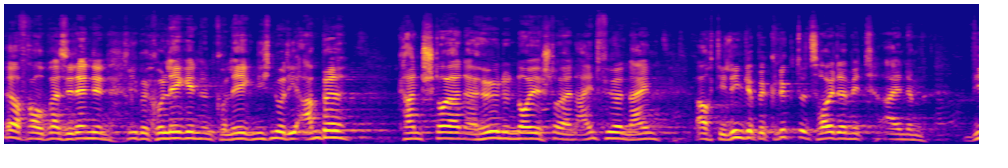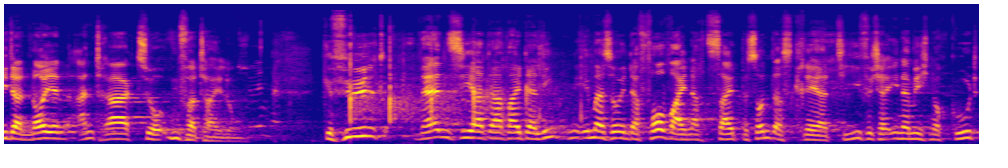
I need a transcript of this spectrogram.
Ja, Frau Präsidentin, liebe Kolleginnen und Kollegen! Nicht nur die Ampel kann Steuern erhöhen und neue Steuern einführen. Nein, auch die Linke beglückt uns heute mit einem wieder neuen Antrag zur Umverteilung. Gefühlt werden Sie ja da bei der Linken immer so in der Vorweihnachtszeit besonders kreativ. Ich erinnere mich noch gut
